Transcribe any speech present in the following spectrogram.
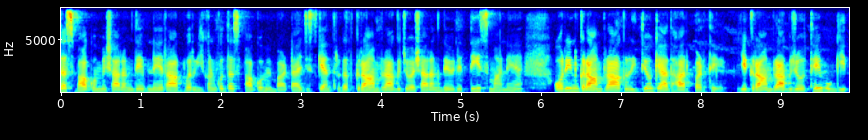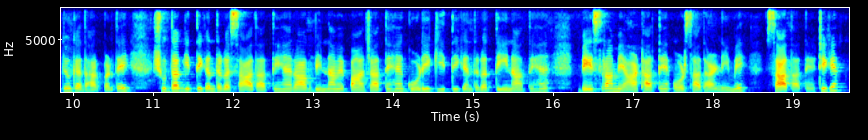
दस भागों में शारंग देव ने राग वर्गीकरण को दस भागों में बांटा है जिसके अंतर्गत ग्राम राग जो है शारंग देव ने तीस माने हैं और इन ग्राम राग रीतियों के आधार पर थे। ये ग्राम राग जो थे वो गीतियों के आधार पर थे। शुद्धा गीति के अंतर्गत सात आते हैं राग भिन्ना में पाँच आते हैं गोड़ी गीति के अंतर्गत तीन आते हैं बेसरा में आठ आते हैं और साधारणी में सात आते हैं ठीक है?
